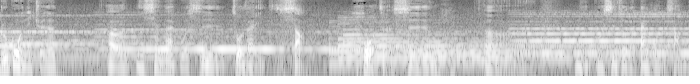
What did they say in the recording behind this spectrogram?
如果你觉得呃你现在不是坐在椅子上，或者是呃。你不是坐在办公椅上面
